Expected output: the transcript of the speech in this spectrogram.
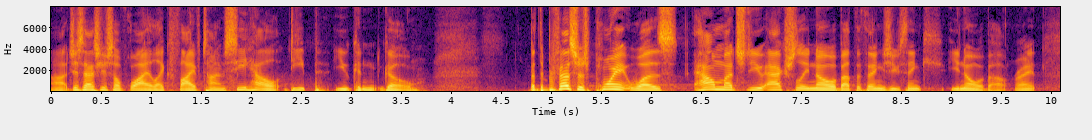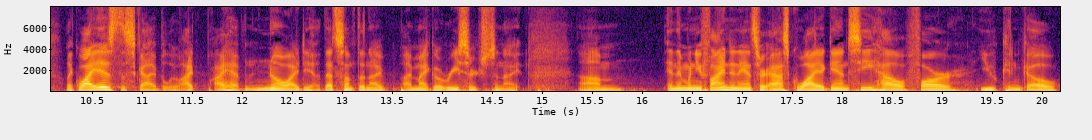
Uh, just ask yourself why like five times. See how deep you can go. But the professor's point was how much do you actually know about the things you think you know about, right? Like, why is the sky blue? I, I have no idea. That's something I, I might go research tonight. Um, and then when you find an answer, ask why again. See how far you can go.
